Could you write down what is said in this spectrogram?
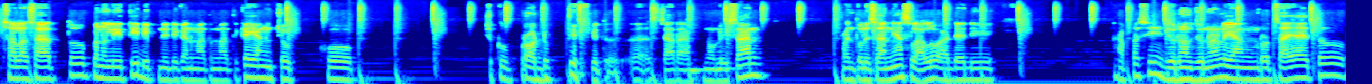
Salah satu peneliti di pendidikan matematika yang cukup cukup produktif gitu uh, secara penulisan dan tulisannya selalu ada di apa sih jurnal-jurnal yang menurut saya itu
